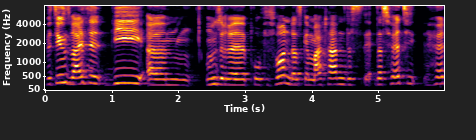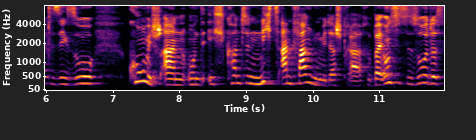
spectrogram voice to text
Beziehungsweise, wie ähm, unsere Professoren das gemacht haben, das, das hört hörte sich so komisch an und ich konnte nichts anfangen mit der Sprache. Bei uns ist es so, dass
